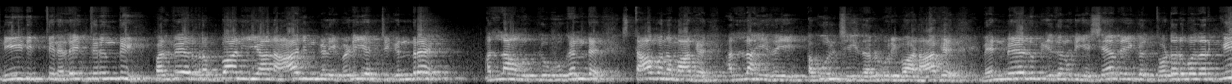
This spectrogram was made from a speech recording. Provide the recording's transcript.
நீடித்து நிலைத்திருந்து பல்வேறு ரப்பானியான ஆலிம்களை வெளியேற்றுகின்ற அல்லாஹுக்கு உகந்த ஸ்தாபனமாக அல்லாஹ் இதை அபூல் செய்து அருள்புரிவானாக மென்மேலும் இதனுடைய சேவைகள் தொடர்வதற்கு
